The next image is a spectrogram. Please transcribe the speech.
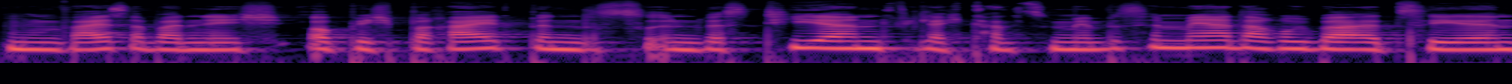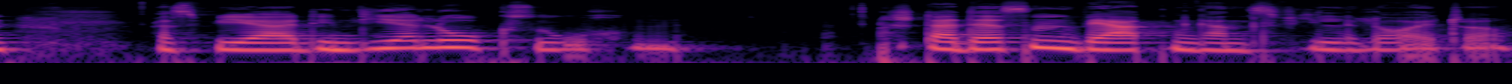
hm, weiß aber nicht, ob ich bereit bin, das zu investieren. Vielleicht kannst du mir ein bisschen mehr darüber erzählen, dass wir den Dialog suchen. Stattdessen werten ganz viele Leute.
